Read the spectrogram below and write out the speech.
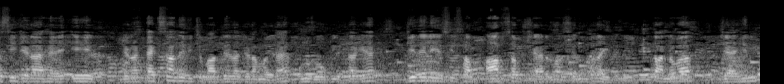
ਅਸੀਂ ਜਿਹੜਾ ਹੈ, ਇਹ ਜਿਹੜਾ ਟੈਕਸਾਂ ਦੇ ਵਿੱਚ ਵਾਧੇ ਦਾ ਜਿਹੜਾ ਮਤਾ ਹੈ, ਉਹਨੂੰ ਰੋਕ ਲਿੱਤਾ ਗਿਆ ਜਿਹਦੇ ਲਈ ਅਸੀਂ ਸਭ ਆਪ ਸਭ ਸ਼ਹਿਰ ਵਾਸੀਆਂ ਨੂੰ ਵਧਾਈ ਦਿੰਦੇ ਹਾਂ। ਧੰਨਵਾਦ, ਜੈ ਹਿੰਦ।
